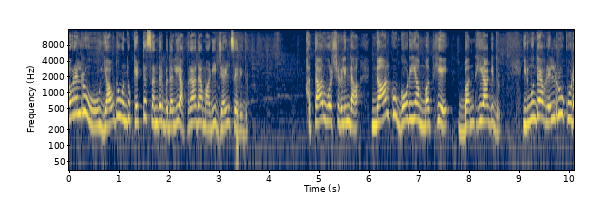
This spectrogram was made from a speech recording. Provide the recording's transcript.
ಅವರೆಲ್ಲರೂ ಯಾವುದೋ ಒಂದು ಕೆಟ್ಟ ಸಂದರ್ಭದಲ್ಲಿ ಅಪರಾಧ ಮಾಡಿ ಜೈಲ್ ಸೇರಿದ್ರು. ಹತ್ತಾರು ವರ್ಷಗಳಿಂದ ನಾಲ್ಕು ಗೋಡೆಯ ಮಧ್ಯೆ ಬಂಧಿಯಾಗಿದ್ರು. ಇನ್ನು ಮುಂದೆ ಅವರೆಲ್ಲರೂ ಕೂಡ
